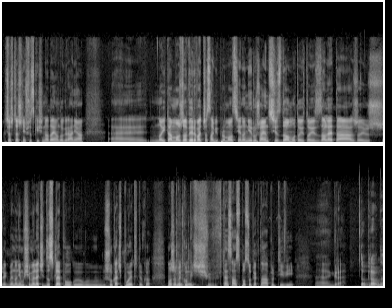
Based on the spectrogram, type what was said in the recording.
chociaż też nie wszystkie się nadają do grania. E, no i tam można wyrwać czasami promocję, no nie ruszając się z domu, to jest, to jest zaleta, że już jakby no nie musimy lecieć do sklepu, szukać płyt, tylko możemy mhm. kupić w ten sam sposób jak na Apple TV e, grę. To prawda.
